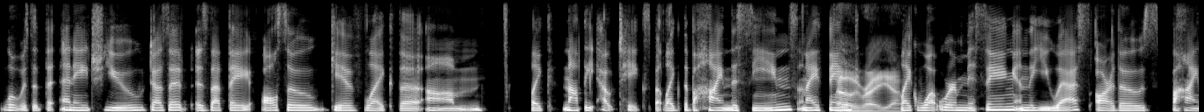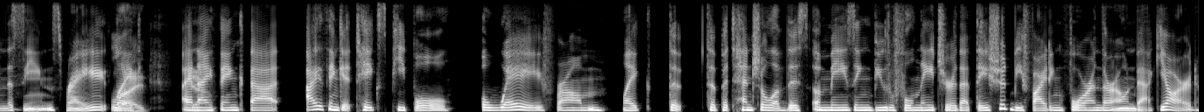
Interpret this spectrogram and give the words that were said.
what was it the nhu does it is that they also give like the um like not the outtakes but like the behind the scenes and i think oh, right, yeah. like what we're missing in the us are those behind the scenes right like right. and yeah. i think that i think it takes people away from like the the potential of this amazing beautiful nature that they should be fighting for in their own backyard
